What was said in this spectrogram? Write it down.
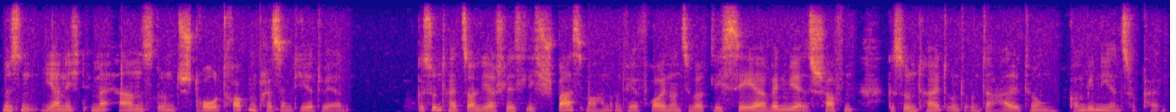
müssen ja nicht immer ernst und strohtrocken präsentiert werden. Gesundheit soll ja schließlich Spaß machen und wir freuen uns wirklich sehr, wenn wir es schaffen, Gesundheit und Unterhaltung kombinieren zu können.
